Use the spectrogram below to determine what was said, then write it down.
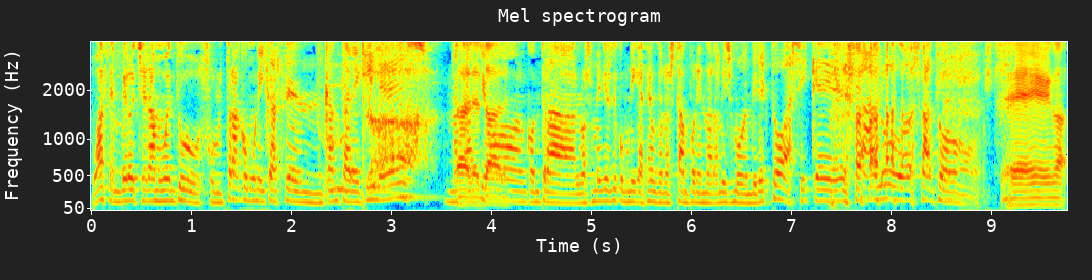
guazen berotxera momentu ultracomunicatzen kantarekin, ez? Una Dale, canción dale. contra los medios de comunicación que nos están poniendo ahora mismo en directo, así que saludos a todos. Venga.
